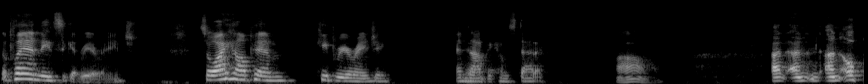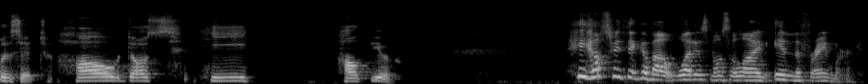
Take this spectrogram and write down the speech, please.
the plan needs to get rearranged. So I help him keep rearranging and yeah. not become static. Oh, and, and, and opposite, how does he help you? He helps me think about what is most alive in the framework.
